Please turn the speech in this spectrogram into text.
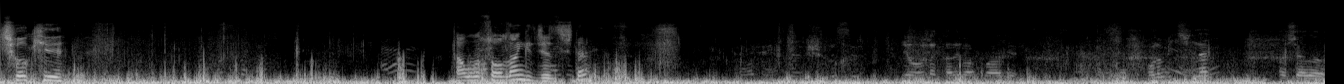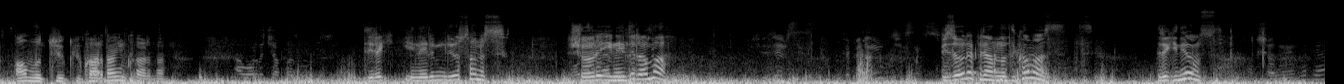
Çok iyi. Tam o soldan gideceğiz işte. Şurası Ya orada kare bak bağlıyor. Bitişinden aşağı doğru. Ama bu tük- yukarıdan yukarıdan. Abi orada çapraz buluruz. Direkt inelim diyorsanız şöyle inilir ama şey siz tepeden mi gideceksiniz? biz öyle planladık ama direkt iniyor musun? Aşağıdan inilir ya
